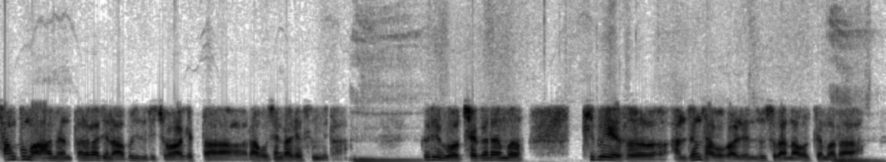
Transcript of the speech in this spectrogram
상품화하면 딸 가진 아버지들이 좋아하겠다라고 생각했습니다. 음. 그리고 최근에 뭐, TV에서 안전사고 관련 뉴스가 나올 때마다 음.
